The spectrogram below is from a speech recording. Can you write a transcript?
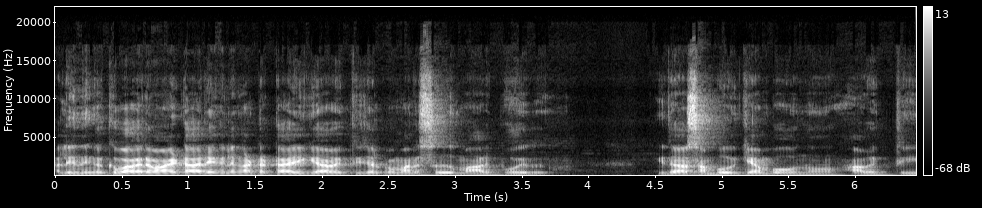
അല്ലെങ്കിൽ നിങ്ങൾക്ക് പകരമായിട്ട് ആരെങ്കിലും കണ്ടിട്ടായിരിക്കും ആ വ്യക്തി ചിലപ്പോൾ മനസ്സ് മാറിപ്പോയത്. ഇതാ സംഭവിക്കാൻ പോകുന്നു. ആ വ്യക്തി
